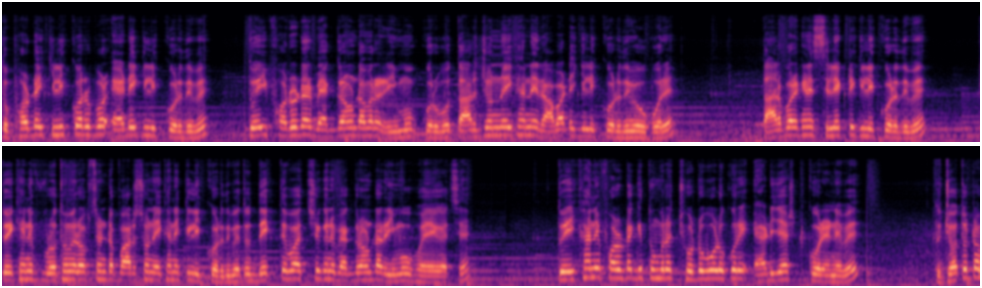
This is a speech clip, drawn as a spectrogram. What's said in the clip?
তো ফটোয় ক্লিক করার পর অ্যাডে ক্লিক করে দেবে। তো এই ফটোটার ব্যাকগ্রাউন্ড আমরা রিমুভ করব। তার জন্য এখানে রাবাটে ক্লিক করে দেবে উপরে। তারপর এখানে সিলেক্টে ক্লিক করে দেবে। তো এখানে প্রথমের অপশানটা পার্সন এখানে ক্লিক করে দেবে। তো দেখতে পাচ্ছ এখানে ব্যাকগ্রাউন্ডটা রিমুভ হয়ে গেছে। তো এখানে ফটোটাকে তোমরা ছোট বড় করে অ্যাডজাস্ট করে নেবে। তো যতটা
